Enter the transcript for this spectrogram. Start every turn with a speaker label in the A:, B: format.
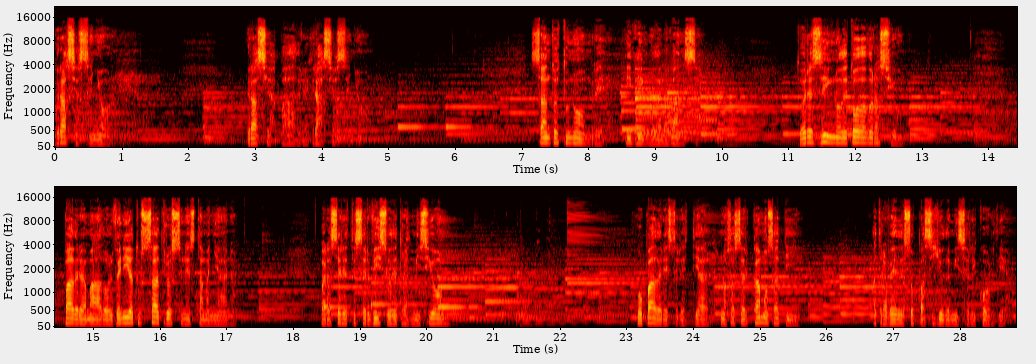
A: gracias Señor. Gracias Padre, gracias Señor. Santo es tu nombre y digno de alabanza. Tú eres digno de toda adoración. Padre amado, al venir a tus atrios en esta mañana para hacer este servicio de transmisión, oh Padre Celestial, nos acercamos a ti a través de esos pasillos de misericordia.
